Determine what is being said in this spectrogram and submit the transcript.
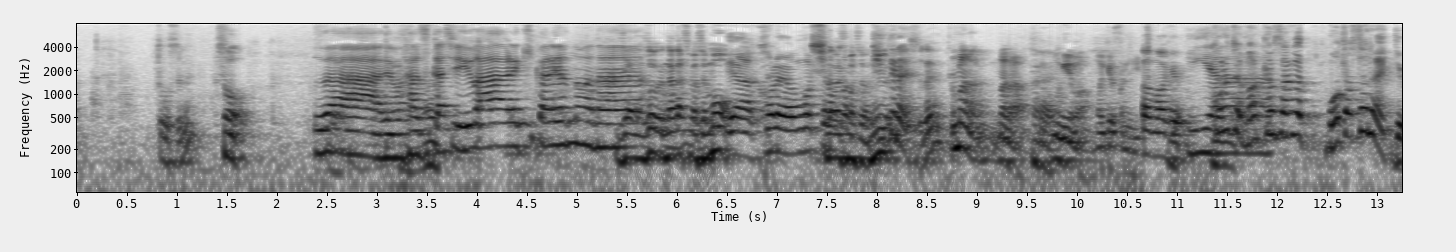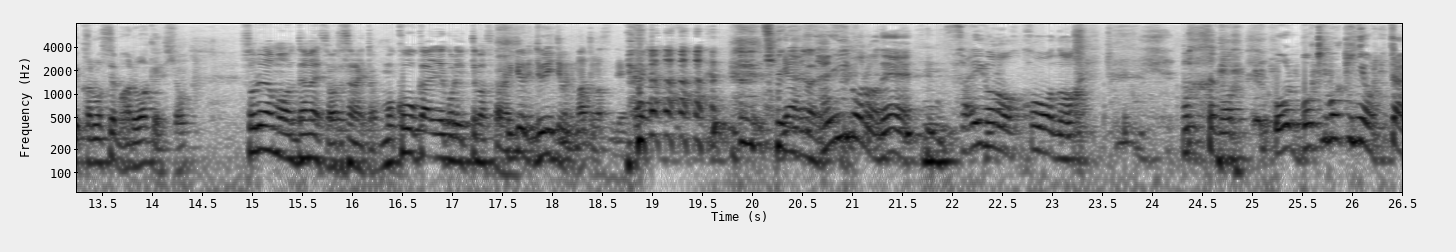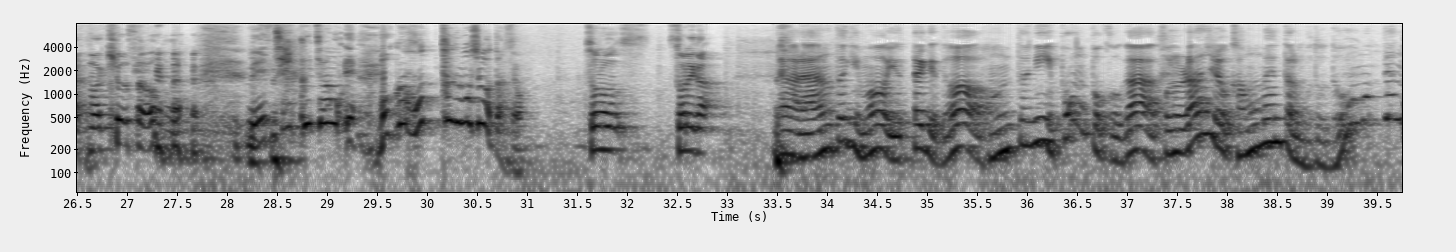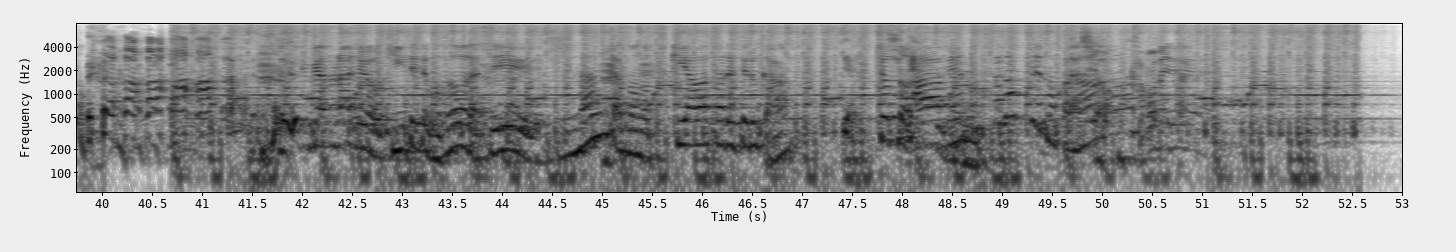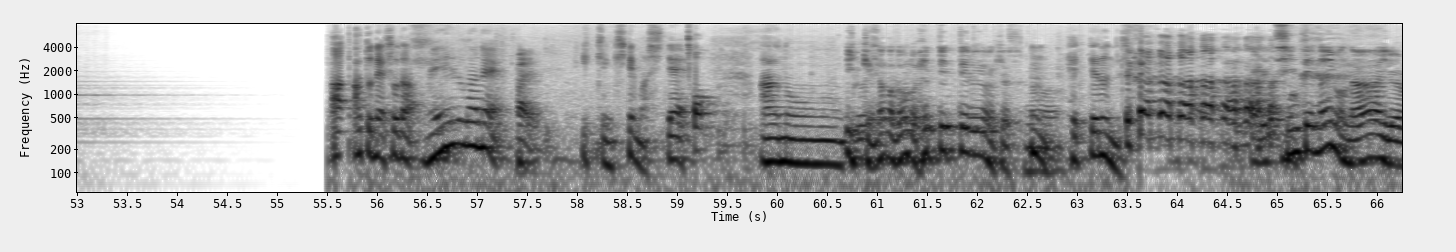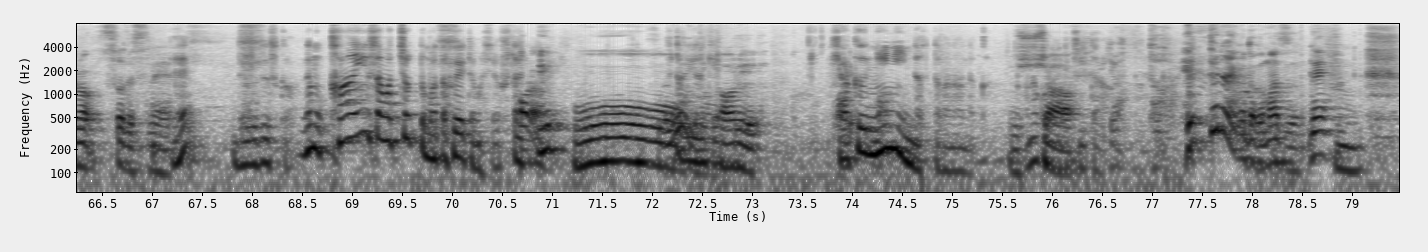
とこですよねそう。うわーでも恥ずかしいわーあれ聞かれるのはじゃあなそう流しましょう。もういやこれ面白い流しましょう。聞いてないですよね？まだまだはい。音源は牧雄さんに。あ、まあ、これいやー。じゃあ牧雄さんが渡さないっていう可能性もあるわけでしょ？それはもうダメです渡さないと。もう公開でこれ言ってますから。先より12時まで待ってますんで。いや最後のね、最後の方のあのおボキボキに折れた牧雄さんはもう めちゃくちゃいや僕は本当に面白かったんですよ。そのそれが。だからあの時も言ったけど本当にポンポコがこのラジオカモメンタルのことをどう思ってんのか。渋谷のラジオを聞いててもそうだしなんかその付き合わされてる感。いやちょっとああ面倒くさがってんのかなああとねそうだ。メールがねはい。一件来てましてあ。あのー一件なんかどんどん減っていってるような気がするな、うん減ってるんですよ。進展ないもんないろいろ。そうですね。え？どういうことですか？でも会員さんはちょっとまた増えてましたよ。2人。あら。え？おお二人だけ。軽い102人だったかなんだかよっしゃこの間聞いたら。やった。減ってないことがまずね、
